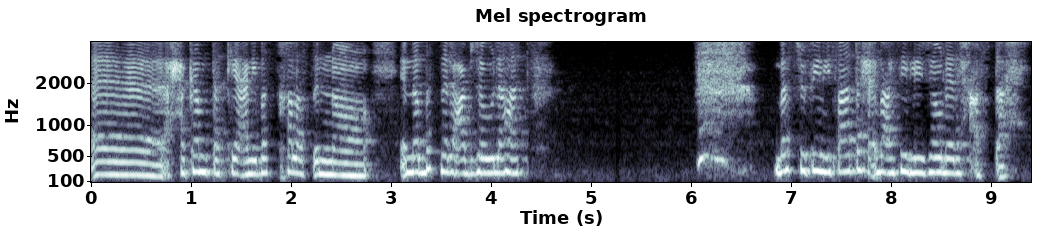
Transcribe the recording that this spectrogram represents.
آه، حكمتك يعني بس خلص إنه إنه بس نلعب جولات. بس شوفيني فاتح ابعثي لي جولة رح أفتح.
